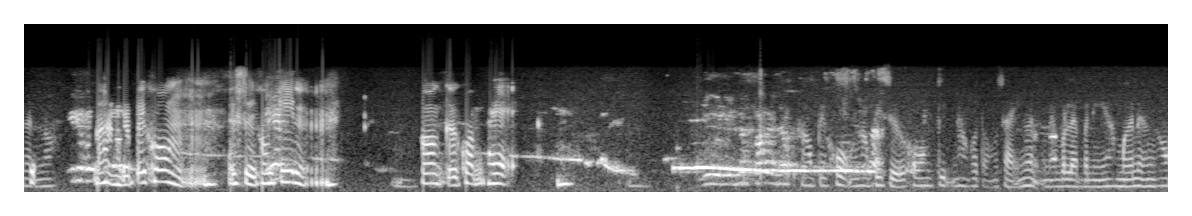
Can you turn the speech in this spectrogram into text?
เงินเนาะอาหารก็ไปคงไปซื้อของกินห้องเกิดความแพ้เอาไปโขงเอาไปซื้อของกินเราก็ต้องใส่เงินในบริเวณนี้มือหนึ่งเขา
